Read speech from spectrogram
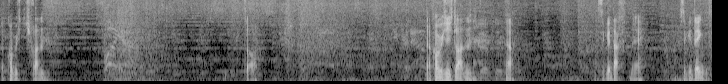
Da komme ich nicht ran. So. Da komme ich nicht dran. Ja. Hast du gedacht, ne? Hast du gedenkt?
